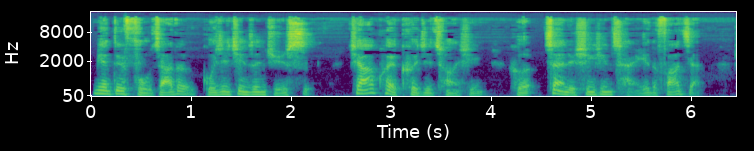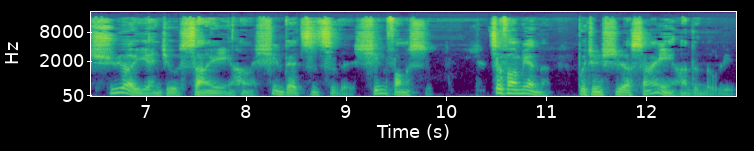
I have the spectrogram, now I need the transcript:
面对复杂的国际竞争局势，加快科技创新。和战略新兴产业的发展，需要研究商业银行信贷支持的新方式。这方面呢，不仅需要商业银行的努力，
